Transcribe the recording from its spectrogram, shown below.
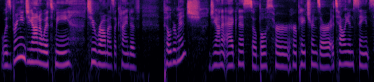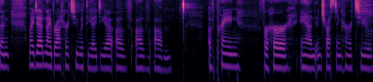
was bringing Gianna with me to Rome as a kind of pilgrimage. Gianna Agnes, so both her, her patrons are Italian saints, and my dad and I brought her too with the idea of, of, um, of praying for her and entrusting her to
